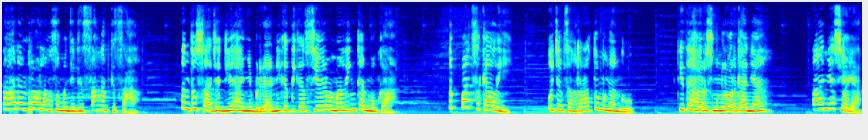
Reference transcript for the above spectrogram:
tahanan roh langsung menjadi sangat kesal. Tentu saja dia hanya berani ketika Xiao memalingkan muka. Tepat sekali, ucap sang ratu mengangguk. Kita harus mengeluarkannya? Tanya Xiaoyan.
